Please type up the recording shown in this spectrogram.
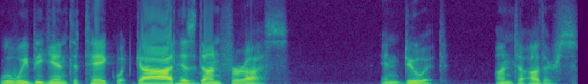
will we begin to take what God has done for us and do it unto others?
